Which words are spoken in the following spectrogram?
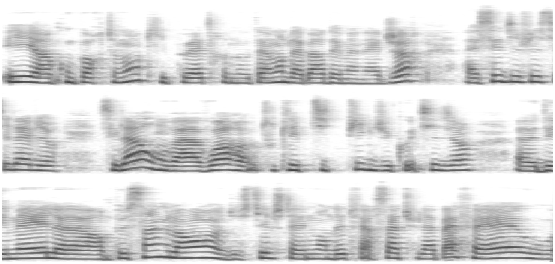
et un comportement qui peut être notamment de la part des managers assez difficile à vivre. C'est là où on va avoir toutes les petites piques du quotidien, euh, des mails euh, un peu cinglants du style je t'avais demandé de faire ça, tu l'as pas fait ou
